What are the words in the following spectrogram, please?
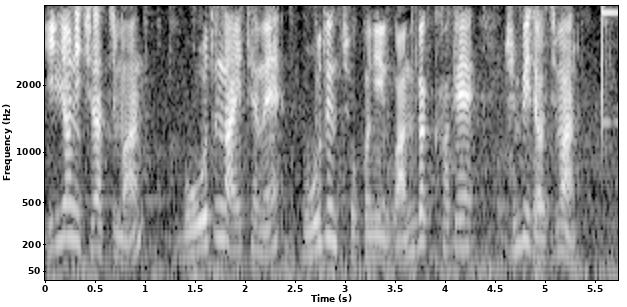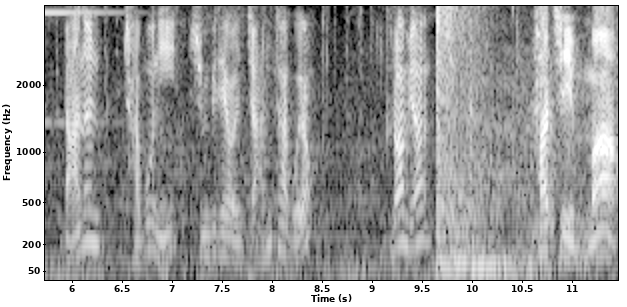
1년이 지났지만 모든 아이템의 모든 조건이 완벽하게 준비되었지만 나는 자본이 준비되어 있지 않다고요? 그러면 하지 마.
